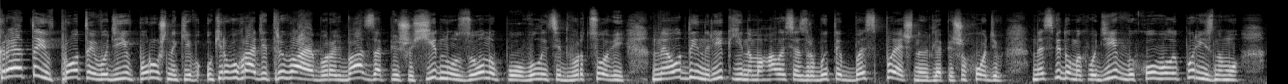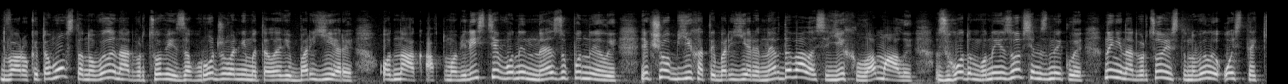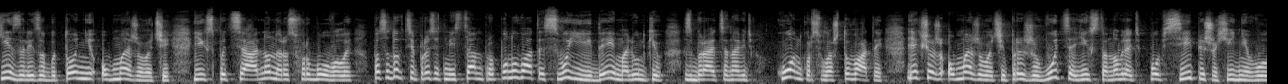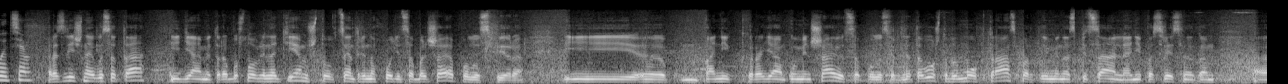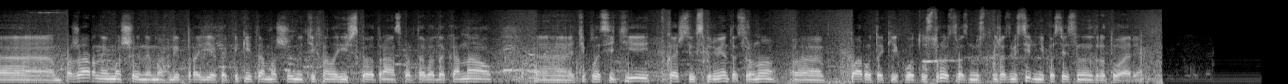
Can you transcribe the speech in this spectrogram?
Креатив проти водіїв-порушників. У Кіровограді триває боротьба за пішохідну зону по вулиці Дворцовій. Не один рік її намагалися зробити безпечною для пішоходів. Несвідомих водіїв виховували по-різному. Два роки тому встановили на Дворцовій загороджувальні металеві бар'єри. Однак автомобілістів вони не зупинили. Якщо об'їхати бар'єри не вдавалося, їх ламали. Згодом вони і зовсім зникли. Нині на Дворцовій встановили ось такі залізобетонні обмежувачі. Їх спеціально не розфарбовували. Посадовці просять містян пропонувати свої ідеї малюнків. Збираються навіть конкурс влаштувати. Якщо ж обмежувачі приживуться, їх встановлять по всій пішохідній вулиці. Различная высота и диаметр обусловлена тем, что в центре находится большая полусфера, и э, они к краям уменьшаются полусферы для того, чтобы мог транспорт именно специально, непосредственно там э, пожарные машины могли проехать, какие-то машины технологического транспорта, водоканал, э, теплосетей. В качестве эксперимента все равно э, пару таких вот устройств разместили непосредственно на тротуаре.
